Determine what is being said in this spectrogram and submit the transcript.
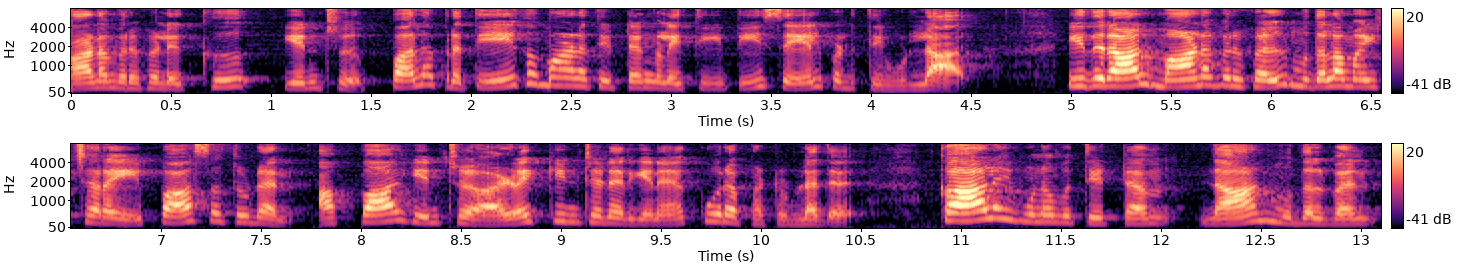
மாணவர்களுக்கு என்று பல பிரத்யேகமான திட்டங்களை தீட்டி செயல்படுத்தியுள்ளார். இதனால் மாணவர்கள் முதலமைச்சரை பாசத்துடன் அப்பா என்று அழைக்கின்றனர் என கூறப்பட்டுள்ளது. காலை உணவு திட்டம் நான் முதல்வன்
